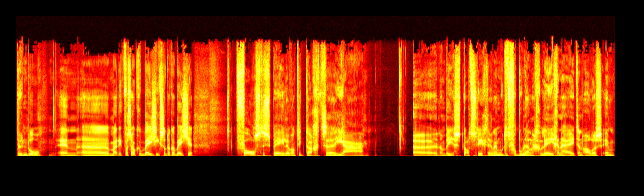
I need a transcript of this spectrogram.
bundel. En, maar ik was ook een beetje, ik zat ook een beetje vals te spelen, want ik dacht, eh, ja. Eh, dan ben je stadsdichter en dan moet het voldoen aan een gelegenheid en alles. En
